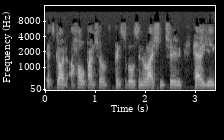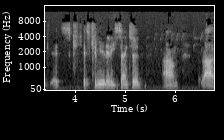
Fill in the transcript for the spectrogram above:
It's got a whole bunch of principles in relation to how you it's it's community centered. Um, uh,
